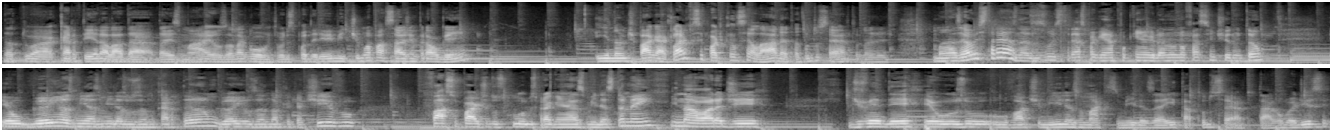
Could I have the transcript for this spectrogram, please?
da tua carteira lá da, da Smiles ou da Gol. Então eles poderiam emitir uma passagem para alguém e não te pagar. Claro que você pode cancelar, né? Tá tudo certo, né, gente? Mas é o estresse, né? Às vezes um estresse para ganhar pouquinho a grana não faz sentido. Então, eu ganho as minhas milhas usando cartão, ganho usando o aplicativo, faço parte dos clubes para ganhar as milhas também, e na hora de, de vender eu uso o Hot Milhas, o Max Milhas aí, tá tudo certo, tá? Como eu disse,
